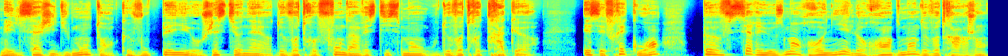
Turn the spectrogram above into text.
mais il s'agit du montant que vous payez au gestionnaire de votre fonds d'investissement ou de votre tracker, et ces frais courants peuvent sérieusement renier le rendement de votre argent.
